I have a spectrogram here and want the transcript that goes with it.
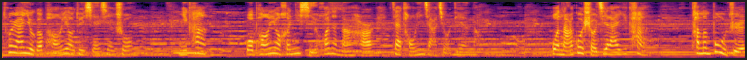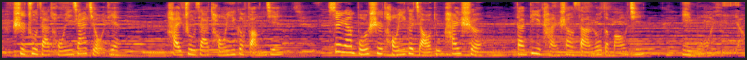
突然有个朋友对贤贤说：“你看，我朋友和你喜欢的男孩在同一家酒店呢。”我拿过手机来一看，他们不止是住在同一家酒店，还住在同一个房间。虽然不是同一个角度拍摄，但地毯上散落的毛巾一模一样。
